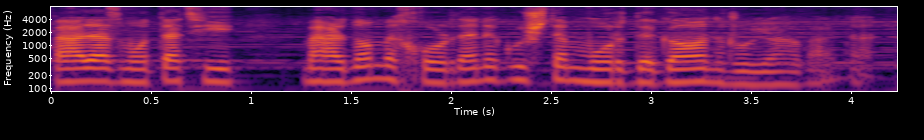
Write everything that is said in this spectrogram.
بعد از مدتی مردم به خوردن گوشت مردگان روی آوردند.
